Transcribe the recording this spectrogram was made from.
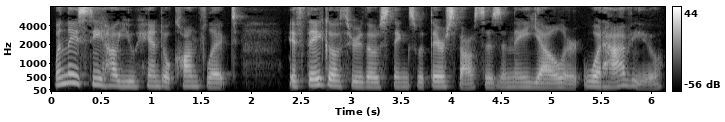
when they see how you handle conflict, if they go through those things with their spouses and they yell or what have you,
